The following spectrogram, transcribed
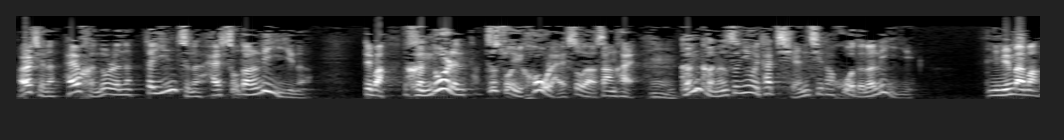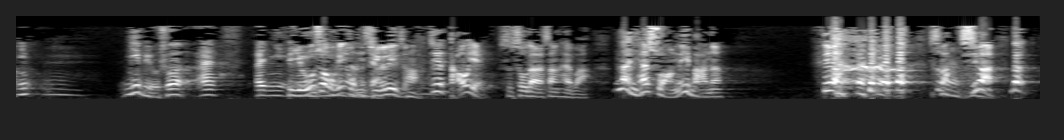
而且呢，还有很多人呢，在因此呢，还受到了利益呢，对吧？很多人他之所以后来受到伤害，嗯，很可能是因为他前期他获得了利益，你明白吗？你嗯，你比如说，哎哎，你比如说，我给你我们举个例子啊，这些导演是受到了伤害吧？那你还爽了一把呢，对吧？是吧？起码那。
